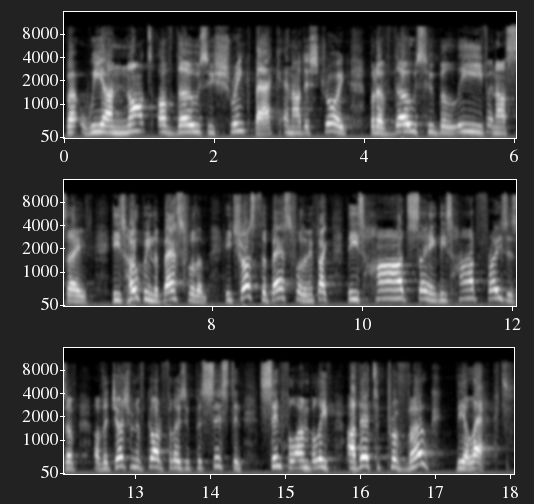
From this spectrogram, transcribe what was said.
But we are not of those who shrink back and are destroyed, but of those who believe and are saved. He's hoping the best for them. He trusts the best for them. In fact, these hard saying, these hard phrases of, of the judgment of God for those who persist in sinful unbelief are there to provoke the elect,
